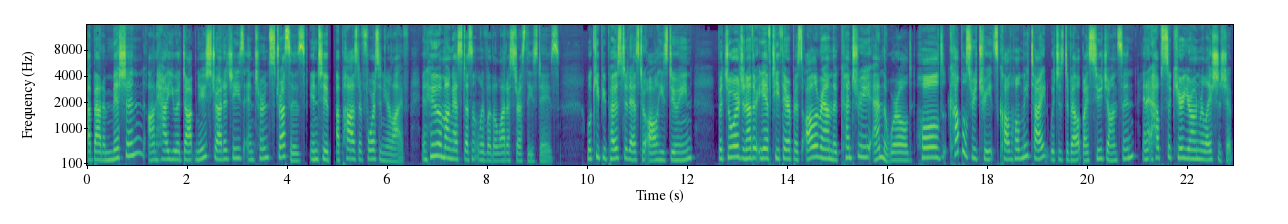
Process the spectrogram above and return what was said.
about a mission on how you adopt new strategies and turn stresses into a positive force in your life. And who among us doesn't live with a lot of stress these days? We'll keep you posted as to all he's doing. But George and other EFT therapists all around the country and the world hold couples retreats called Hold Me Tight, which is developed by Sue Johnson, and it helps secure your own relationship.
